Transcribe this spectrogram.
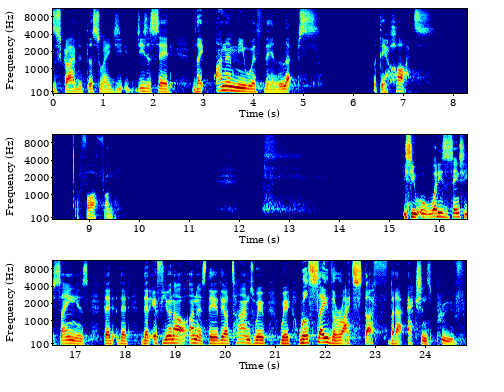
described it this way. Jesus said, They honor me with their lips, but their hearts are far from me. You see, what he's essentially saying is that, that, that if you and I are honest, there, there are times where, where we'll say the right stuff, but our actions prove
